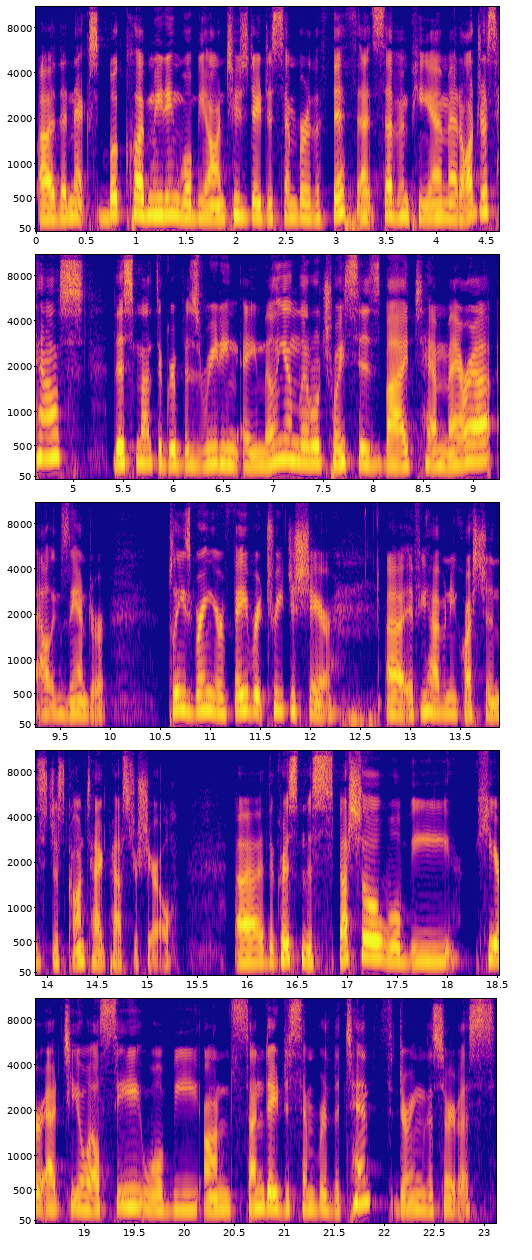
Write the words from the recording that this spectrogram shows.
Uh, the next book club meeting will be on Tuesday, December the 5th at 7 p.m. at Audra's house. This month, the group is reading A Million Little Choices by Tamara Alexander. Please bring your favorite treat to share. Uh, if you have any questions, just contact Pastor Cheryl. Uh, the Christmas special will be here at TOLC, will be on Sunday, December the 10th during the service.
